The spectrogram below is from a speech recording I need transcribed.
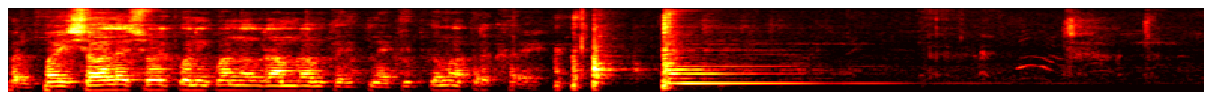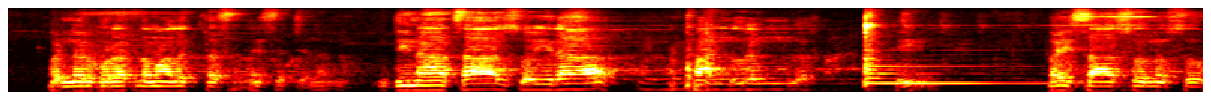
पण पैशावाल्याशिवाय कोणी कोणाला राम राम करीत नाही तितकं मात्र खरं आहे पंढरपुरातला मालक तसा नाही सज्जनांना. दिनाचा सोयरा पांडुरंग. पैसा असो नसो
